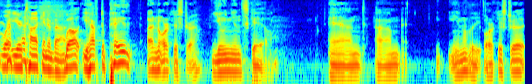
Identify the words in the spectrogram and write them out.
what you're talking about. Well, you have to pay an orchestra union scale, and um, you know the orchestra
